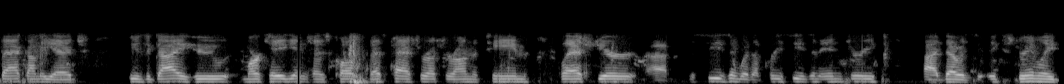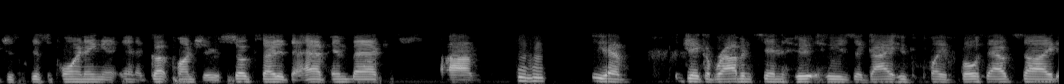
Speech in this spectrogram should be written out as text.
back on the edge. He's a guy who Mark Hagen has called the best pass rusher on the team last year. Uh, the season with a preseason injury uh, that was extremely just disappointing and a gut punch. They were so excited to have him back. Um, mm-hmm. You have Jacob Robinson, who, who's a guy who can play both outside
